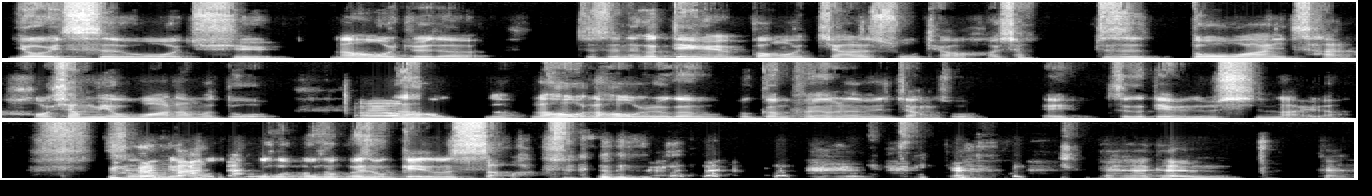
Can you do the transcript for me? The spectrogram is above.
有一次我去，然后我觉得就是那个店员帮我加的薯条好像就是多挖一铲，好像没有挖那么多。哎然后，然后，然后我就跟我跟朋友那边讲说，哎，这个店员是不是新来的啊？受不了，为什么为什么为什么给这么少 他可能看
